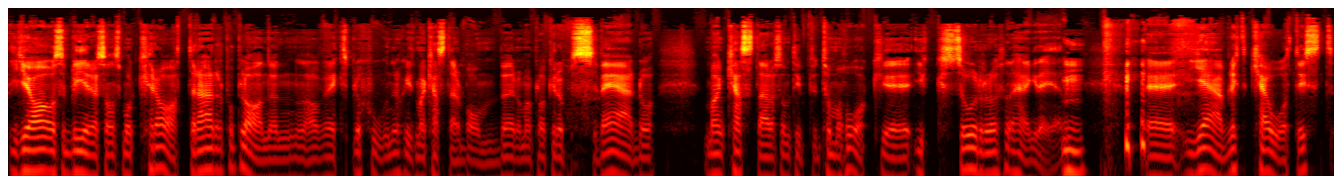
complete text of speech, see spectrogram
Ja, och så blir det som små kratrar på planen av explosioner och skit. Man kastar bomber och man plockar upp svärd och man kastar som typ Tomahawk-yxor och såna här grejer. Mm. Eh, jävligt kaotiskt.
